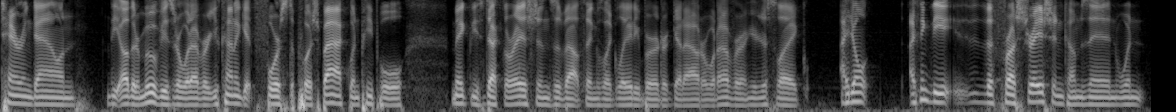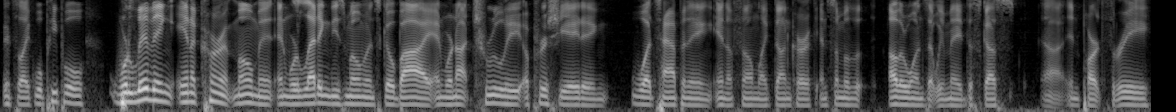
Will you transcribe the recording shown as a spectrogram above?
tearing down the other movies or whatever, you kind of get forced to push back when people make these declarations about things like Lady Bird or Get Out or whatever, and you're just like, I don't. I think the the frustration comes in when it's like, well, people we're living in a current moment and we're letting these moments go by and we're not truly appreciating what's happening in a film like Dunkirk and some of the other ones that we may discuss uh, in part three.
